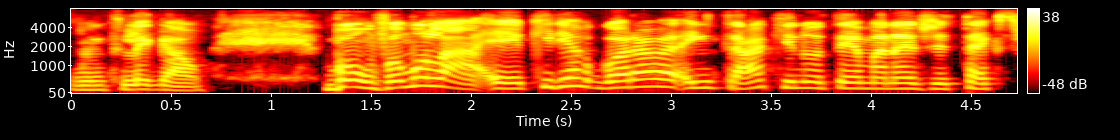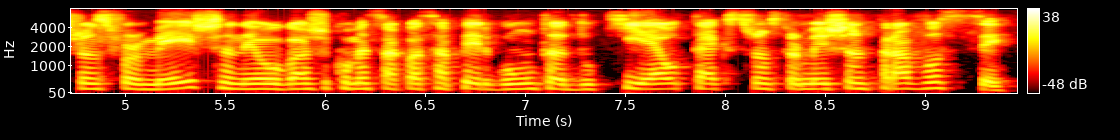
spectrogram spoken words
Muito legal. Bom, vamos lá. Eu queria agora entrar aqui no tema né, de Tax Transformation. Eu gosto de começar com essa pergunta do que é o Tax Transformation para você.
